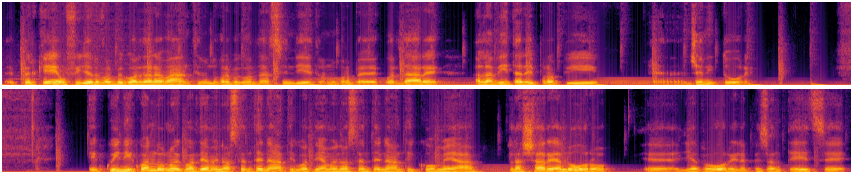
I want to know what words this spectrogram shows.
Eh, perché un figlio dovrebbe guardare avanti, non dovrebbe guardarsi indietro, non dovrebbe guardare alla vita dei propri eh, genitori. E quindi quando noi guardiamo i nostri antenati, guardiamo i nostri antenati come a lasciare a loro eh, gli errori, le pesantezze,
